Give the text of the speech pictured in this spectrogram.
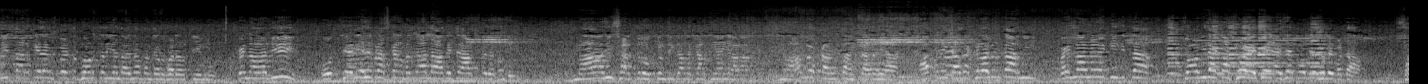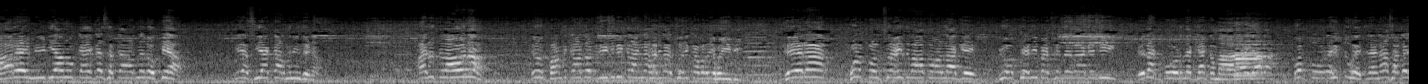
ਜੀ ਤੜਕੇ ਦਾ ਇੰਸਪੈਕਟਰ ਫੋਨ ਕਰੀ ਜਾਂਦਾ ਇਹਨਾਂ ਬੰਦਿਆਂ ਨੂੰ ਫੜਨ ਟੀਮ ਨੂੰ। ਕਿ ਨਾ ਜੀ, ਉੱਥੇ ਵੀ ਅਸੀਂ ਪ੍ਰੈਸ ਕਰਨ ਬੰਦਾ ਲਾ ਕੇ ਚਾਰ ਸਪੇਰੇ ਬੰਦੇ। ਨਾ ਅਸੀਂ ਸੜਕ ਰੋਕਣ ਦੀ ਗੱਲ ਕਰਦੀਆਂ ਯਾਰਾਂ, ਨਾ ਲੋਕਾਂ ਨੂੰ ਤੰਗ ਕਰ ਰਿਹਾ ਆਪਣੀ ਗੱਲ ਰੱਖਣਾ ਵੀ ਧਾਰਨੀ ਪਹਿਲਾਂ ਇਹਨਾਂ ਨੇ ਕੀ ਕੀਤਾ? 24 ਦਾ ਇਕੱਠ ਹੋਇਆ ਇੱਥੇ ਐਸੇ ਪੌਦੇ ਥੱਲੇ ਵੱਡਾ। ਸਾਰੇ ਮੀਡੀਆ ਨੂੰ ਕਹਿ ਕੇ ਸਰਕਾਰ ਨੇ ਰੋਕਿਆ ਕਿ ਅਸੀਂ ਆ ਕਰਨ ਨਹੀਂ ਦੇਣਾ। ਅੱਜ ਚਲਾਓ ਨਾ, ਇਹਨੂੰ ਬੰਦ ਕਰ ਦੋ ਡਿਲੀਟ ਵੀ ਕਰਾਂਗੇ, ਸਾਡੇ ਨਾਲ ਇੱਥੋਂ ਦੀ ਕਵਰੇਜ ਹੋਈ ਵੀ। ਫੇਰ ਹੁਣ ਪੁਲਿਸ ਰਾਹੀਂ ਦਬਾਅ ਪਾਉਣ ਲੱਗੇ ਵੀ ਉੱਥੇ ਨਹੀਂ ਬੈਠਣ ਦੇਣਾਗੇ ਜੀ। ਇਹਦਾ ਕੋਡ ਲੱਗਿਆ ਕਮਾਲ ਆ ਯਾਰ। ਉਹ ਕੋਡ ਅਸੀਂ ਢੂਹੇ ਚ ਲੈਣਾ, ਸਾਡੇ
